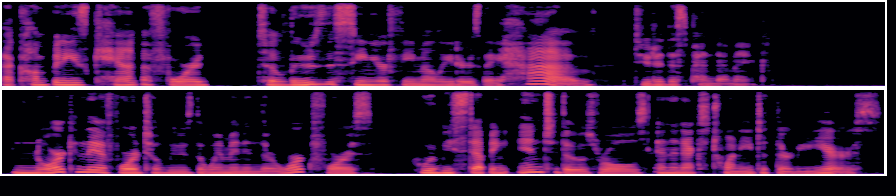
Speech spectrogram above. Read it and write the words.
that companies can't afford to lose the senior female leaders they have due to this pandemic. Nor can they afford to lose the women in their workforce who would be stepping into those roles in the next 20 to 30 years.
